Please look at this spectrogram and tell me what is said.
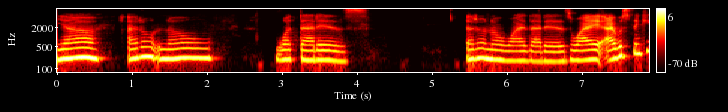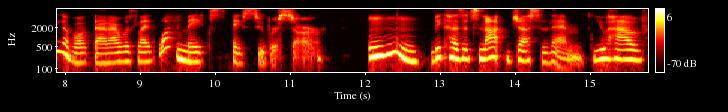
Yeah. I don't know what that is. I don't know why that is. Why I was thinking about that. I was like, what makes a superstar? Mm-hmm. Because it's not just them. You have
